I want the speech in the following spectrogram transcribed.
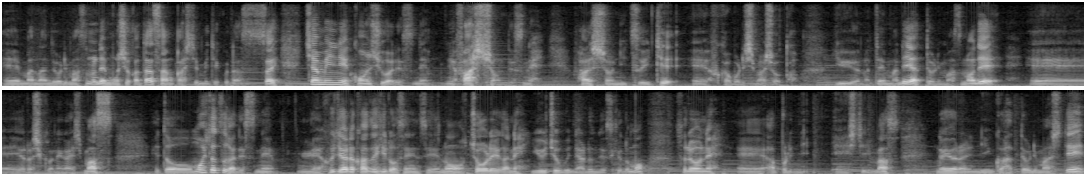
え学んでおりますので、もしよかったら参加してみてください。ちなみにね、今週はですね、ファッションですね。ファッションについて、え深掘りしましょうというようなテーマでやっておりますので、えよろしくお願いします。えっと、もう一つがですね、え藤原和弘先生の朝礼がね、YouTube にあるんですけども、それをね、えアプリに、えしています。概要欄にリンク貼っておりまして、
